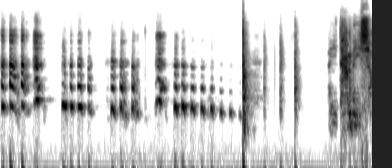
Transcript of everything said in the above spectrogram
没大没小，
